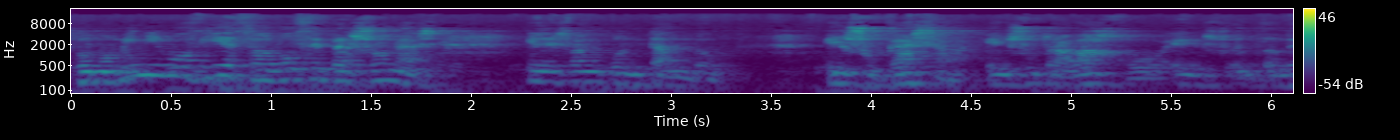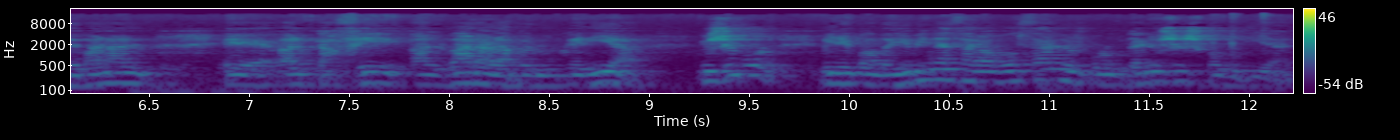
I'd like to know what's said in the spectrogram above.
como mínimo 10 o 12 personas que les van contando en su casa, en su trabajo, en, donde van al, eh, al, café, al bar, a la peluquería. Yo sé, mire, cuando yo vine a Zaragoza, los voluntarios se escondían,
